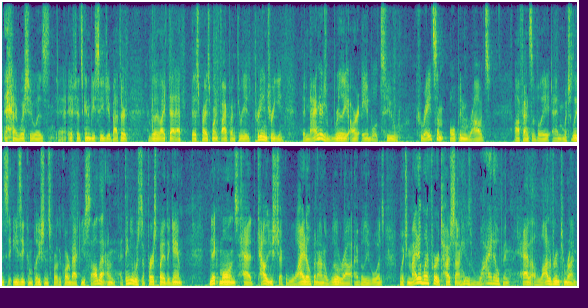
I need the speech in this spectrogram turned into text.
I wish it was, if it's going to be CJ Beathard, I really like that at this price point. 5.3 is pretty intriguing. The Niners really are able to create some open routes offensively, and which leads to easy completions for the quarterback. You saw that on, I think it was the first play of the game. Nick Mullens had Kyle Juszczyk wide open on a wheel route, I believe it was, which might have went for a touchdown. He was wide open, had a lot of room to run.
